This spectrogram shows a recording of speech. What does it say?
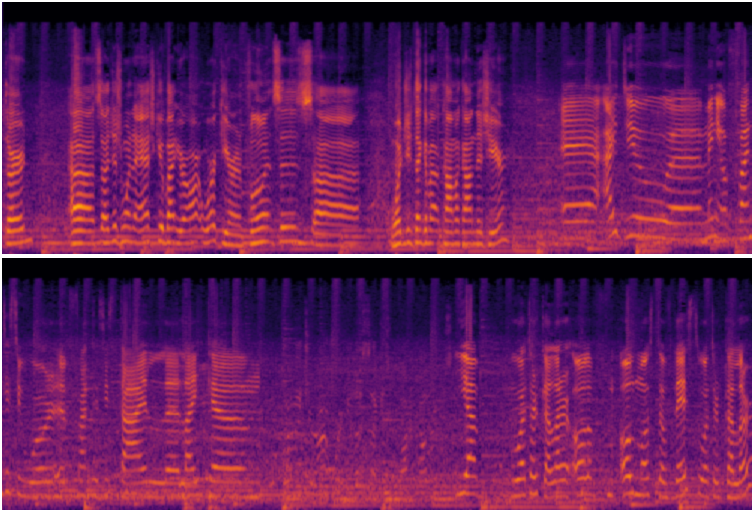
Third. Uh, so I just wanted to ask you about your artwork, your influences. Uh, what did you think about Comic Con this year? Uh, I do uh, many of fantasy war, uh, fantasy style, uh, like um, What about your artwork? It looks like it's watercolors. yeah, watercolor. All of almost of this watercolor,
